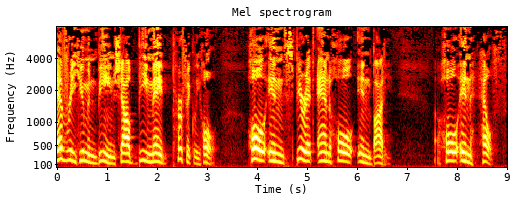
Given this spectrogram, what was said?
every human being shall be made perfectly whole whole in spirit and whole in body, uh, whole in health.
